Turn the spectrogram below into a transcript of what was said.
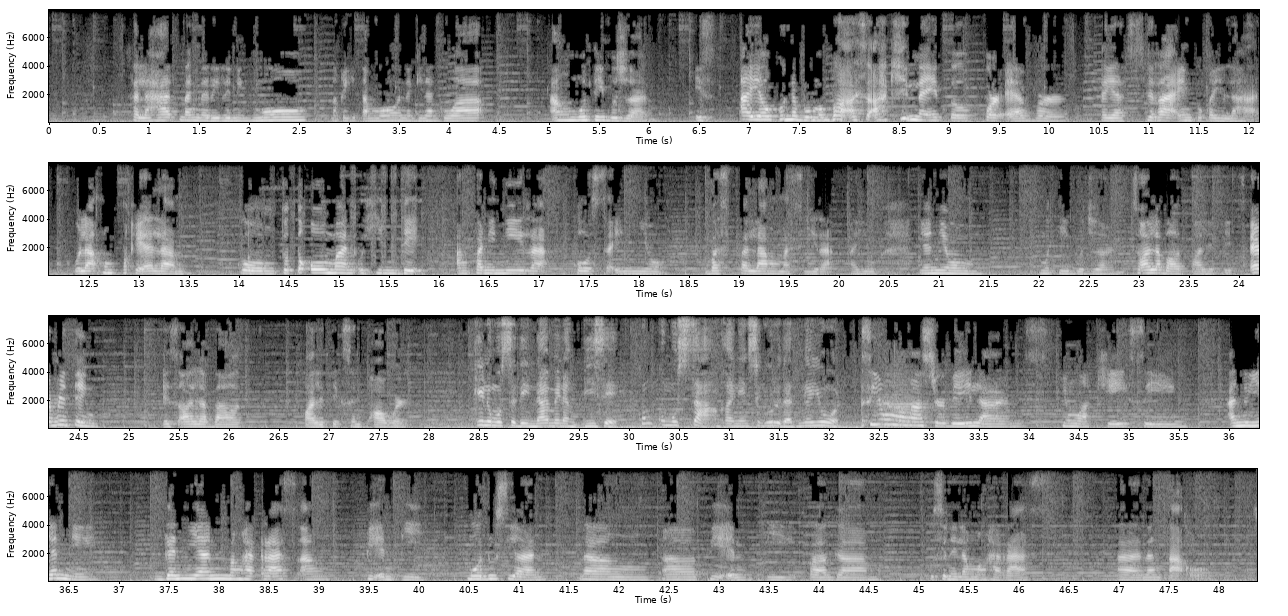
Sa lahat ng naririnig mo, nakikita mo na ginagawa, ang motibo dyan is ayaw ko na bumaba sa akin na ito forever. Kaya sirain ko kayo lahat. Wala akong pakialam kung totoo man o hindi ang paninira ko sa inyo. Basta lang masira kayo. Yan yung motibo dyan. It's all about politics. Everything is all about politics and power. Kinumusta din namin ang bise kung kumusta ang kanyang seguridad ngayon. Kasi yung mga surveillance, yung mga casing, ano yan eh, ganyan mangharas ang PNP. Modus yan ng ah, PNP pag um, gusto nilang mangharas ah, ng tao.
